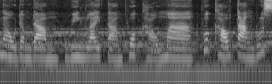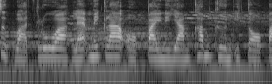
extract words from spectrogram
เงาดำๆวิ่งไล่ตามพวกเขามา พวกเขาต่างรู้สึกหวาดกลัว และไม่กล้าออกไปในยามค่ำคืนอีกต่อไป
